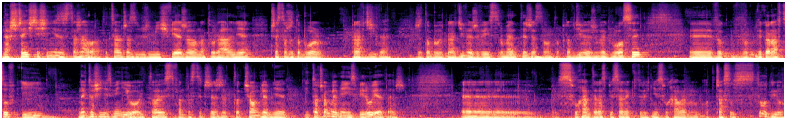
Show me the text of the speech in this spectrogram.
na szczęście się nie zestarzała. To cały czas brzmi świeżo, naturalnie, przez to, że to było prawdziwe, że to były prawdziwe, żywe instrumenty, że są to prawdziwe, żywe głosy yy, wykonawców i no i to się nie zmieniło i to jest fantastyczne, że to ciągle mnie, i to ciągle mnie inspiruje też. Słucham teraz piosenek, których nie słuchałem od czasu studiów.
